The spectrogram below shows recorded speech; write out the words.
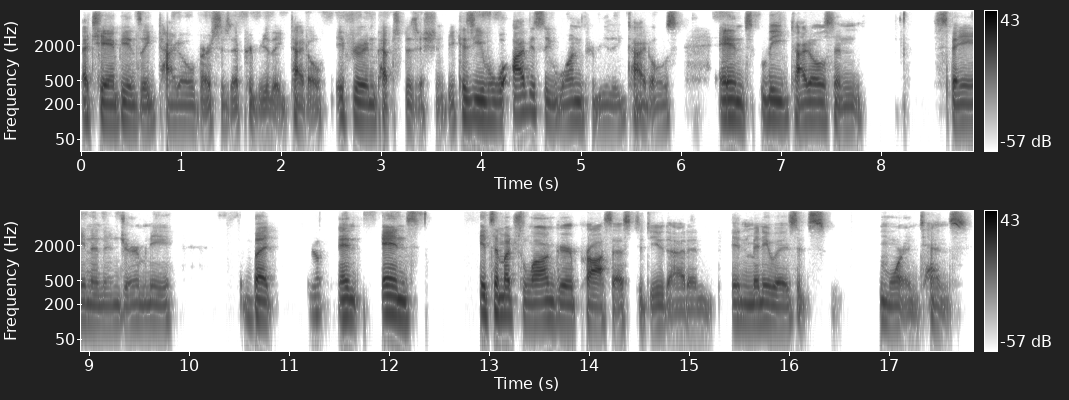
a Champions League title versus a Premier League title if you're in Pep's position? Because you've obviously won Premier League titles and league titles in Spain and in Germany, but Yep. and and it's a much longer process to do that, and in many ways, it's more intense.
